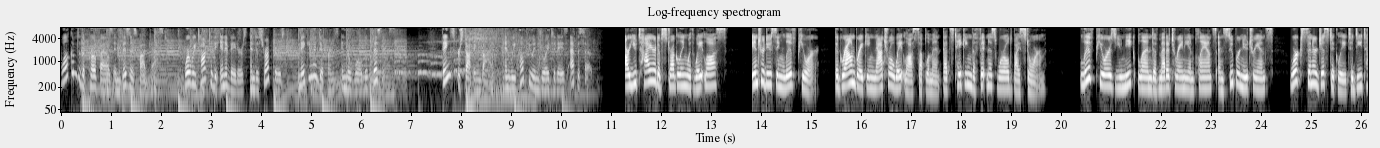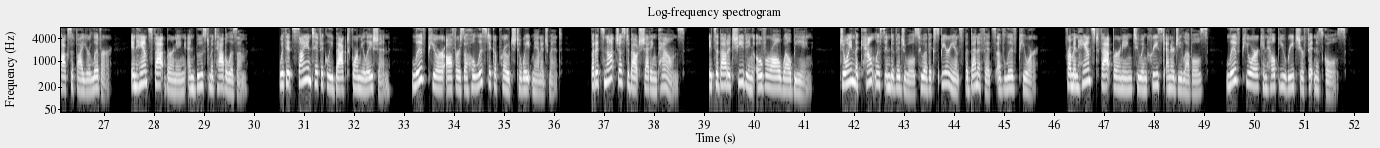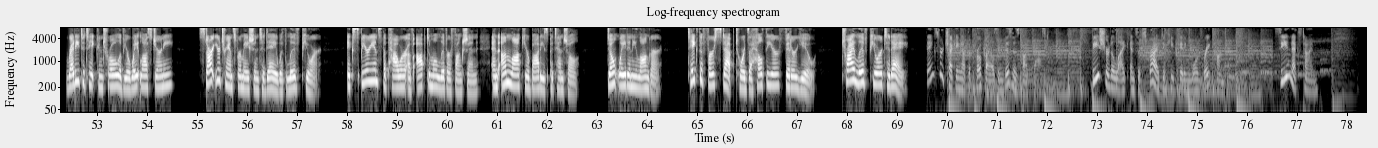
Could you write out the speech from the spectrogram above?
Welcome to the Profiles in Business podcast, where we talk to the innovators and disruptors making a difference in the world of business. Thanks for stopping by, and we hope you enjoy today's episode. Are you tired of struggling with weight loss? Introducing Liv Pure, the groundbreaking natural weight loss supplement that's taking the fitness world by storm. Liv Pure's unique blend of Mediterranean plants and super nutrients works synergistically to detoxify your liver enhance fat burning, and boost metabolism. With its scientifically backed formulation, Liv Pure offers a holistic approach to weight management. But it's not just about shedding pounds, it's about achieving overall well being. Join the countless individuals who have experienced the benefits of Liv Pure. From enhanced fat burning to increased energy levels, Liv Pure can help you reach your fitness goals. Ready to take control of your weight loss journey? Start your transformation today with Liv Pure. Experience the power of optimal liver function and unlock your body's potential. Don't wait any longer. Take the first step towards a healthier, fitter you. Try Liv Pure today. Thanks for checking out the Profiles in Business podcast. Be sure to like and subscribe to keep getting more great content. See you next time.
